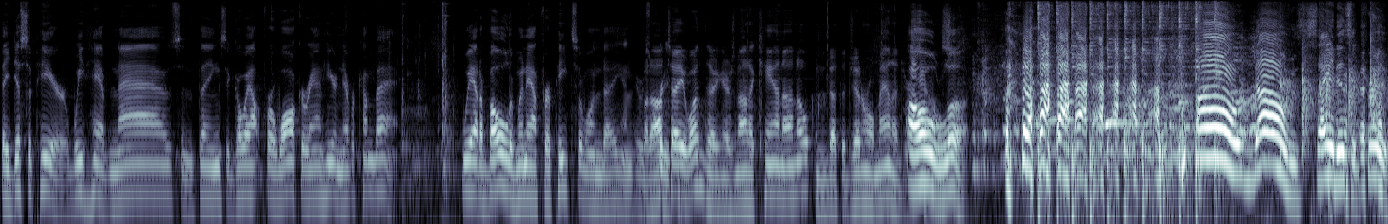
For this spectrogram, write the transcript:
They disappear. We have knives and things that go out for a walk around here and never come back. We had a bowl and went out for a pizza one day, and it was but I'll tell you one thing: there's not a can unopened at the general manager's Oh, house. look. oh, no. Say it isn't true.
